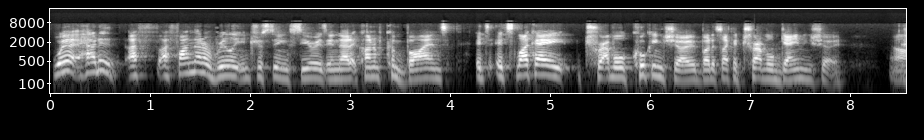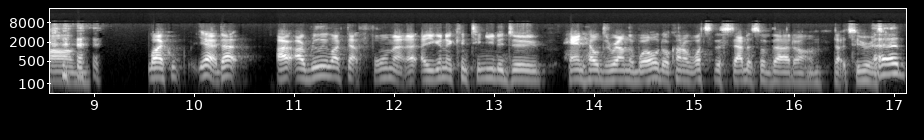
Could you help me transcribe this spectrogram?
Where how did I, f- I find that a really interesting series in that it kind of combines it's it's like a travel cooking show, but it's like a travel gaming show. Um, like yeah, that I, I really like that format. Are you going to continue to do handhelds around the world, or kind of what's the status of that um that series? Um,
